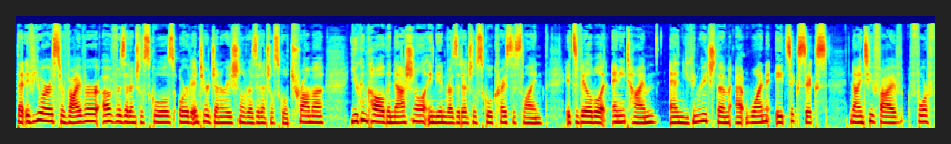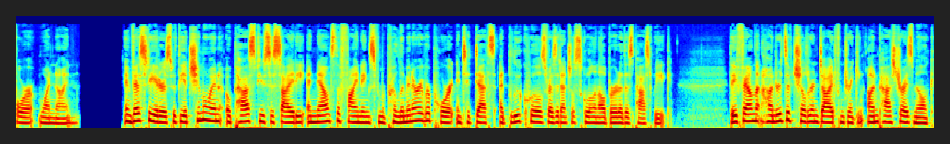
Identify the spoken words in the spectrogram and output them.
that if you are a survivor of residential schools or of intergenerational residential school trauma, you can call the National Indian Residential School Crisis Line. It's available at any time, and you can reach them at 1 866 925 4419. Investigators with the Achimewin Opaskwayu Society announced the findings from a preliminary report into deaths at Blue Quills Residential School in Alberta this past week. They found that hundreds of children died from drinking unpasteurized milk,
